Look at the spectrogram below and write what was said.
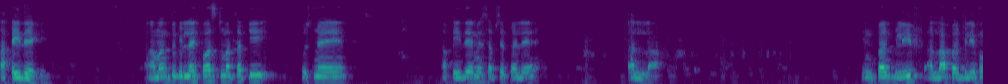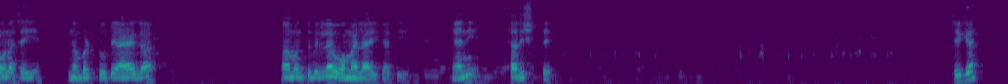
अकीदे की। अमन तो बिल्ला फ़र्स्ट मतलब कि उसमें अकीदे में सबसे पहले अल्लाह। इन पर बिलीफ, अल्लाह पर बिलीफ होना चाहिए। नंबर टू पे आएगा अमन तो बिल्ला व मलाइकती, यानी फरिश्ते। ठीक है?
